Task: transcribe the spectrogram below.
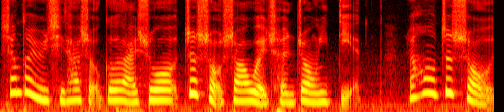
相对于其他首歌来说，这首稍微沉重一点。然后这首。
